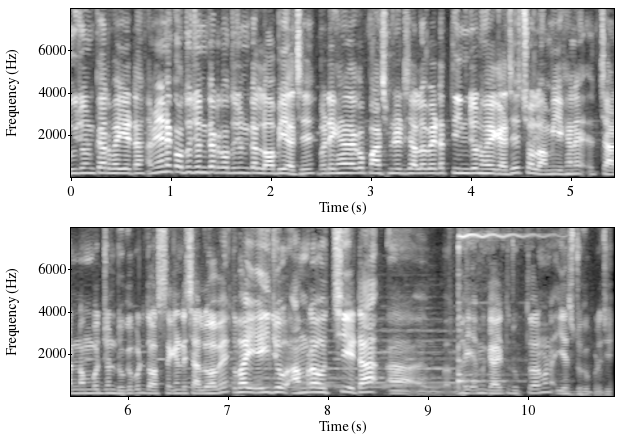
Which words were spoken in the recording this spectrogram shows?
দুজনকার ভাই এটা। আমি জানি না কতজনকার কতজনকার লবি আছে বাট এখানে দেখো পাঁচ মিনিট চালু হবে, এটা তিনজন হয়ে গেছে। চলো, আমি এখানে চার নম্বর জন ঢুকে পড়ি, দশ সেকেন্ডে চালু হবে। তো ভাই, এই যে আমরা হচ্ছি এটা ভাই, আমি গাড়িতে ঢুকতে পারব না? ইয়েস ঢুকে পড়েছি,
